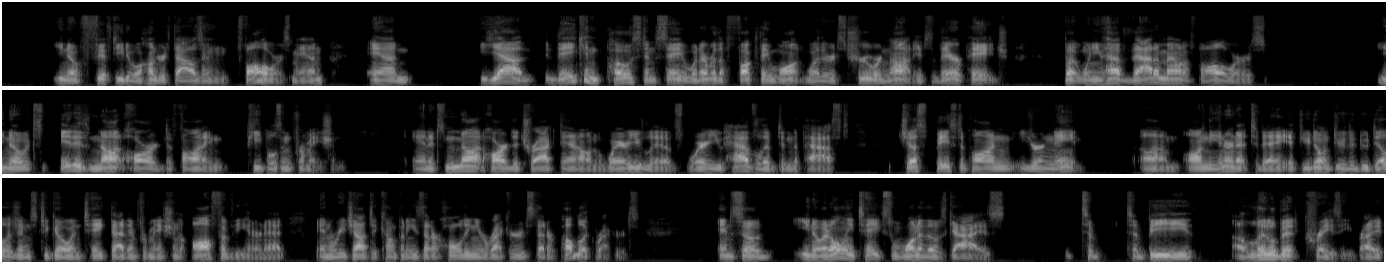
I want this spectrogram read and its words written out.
you know 50 to 100,000 followers, man. And yeah, they can post and say whatever the fuck they want, whether it's true or not. It's their page. But when you have that amount of followers, you know, it's it is not hard to find people's information. And it's not hard to track down where you live, where you have lived in the past, just based upon your name um, on the internet today if you don't do the due diligence to go and take that information off of the internet and reach out to companies that are holding your records that are public records. And so you know it only takes one of those guys to to be a little bit crazy right?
